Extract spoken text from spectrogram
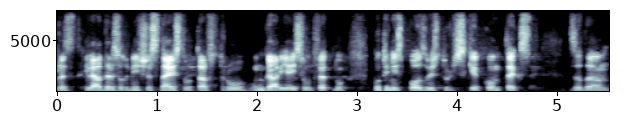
през 1916 от Австро-Унгария и съответно Путин използва историческия контекст, за да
